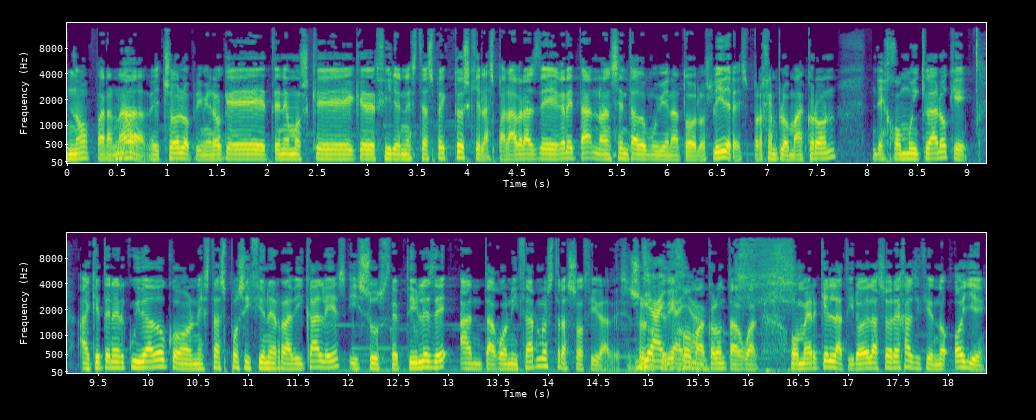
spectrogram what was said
No, para nada. De hecho, lo primero que tenemos que, que decir en este aspecto es que las palabras de Greta no han sentado muy bien a todos los líderes. Por ejemplo, Macron dejó muy claro que hay que tener cuidado con estas posiciones radicales y susceptibles de antagonizar nuestras sociedades. Eso es lo que dijo Macron tal cual. O Merkel la tiró de las orejas diciendo, oye,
